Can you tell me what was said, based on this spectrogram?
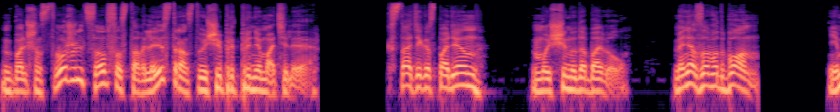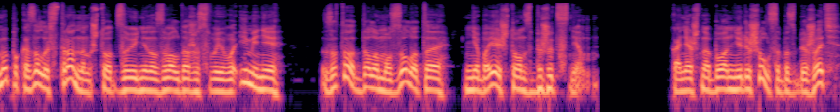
Большинство жильцов составляли странствующие предприниматели. «Кстати, господин...» – мужчина добавил. «Меня зовут Бон». Ему показалось странным, что Цзуи не назвал даже своего имени, зато отдал ему золото, не боясь, что он сбежит с ним. Конечно, Бон не решился бы сбежать,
